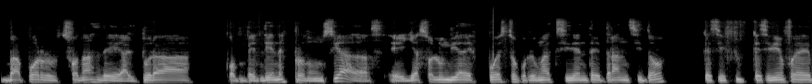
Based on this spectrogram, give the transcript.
va por zonas de altura con pendientes pronunciadas. Eh, ya solo un día después ocurrió un accidente de tránsito que si, que si bien fue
